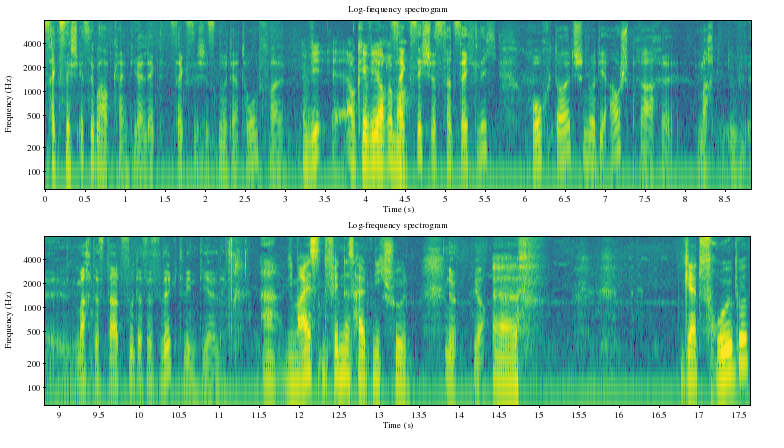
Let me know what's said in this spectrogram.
Sächsisch ist überhaupt kein Dialekt. Sächsisch ist nur der Tonfall. wie, okay, wie auch immer. Sächsisch ist tatsächlich Hochdeutsch, nur die Aussprache macht, äh, macht es dazu, dass es wirkt wie ein Dialekt. Ah, die meisten finden es halt nicht schön. Nö, ja. Äh, Gerd Fröbe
